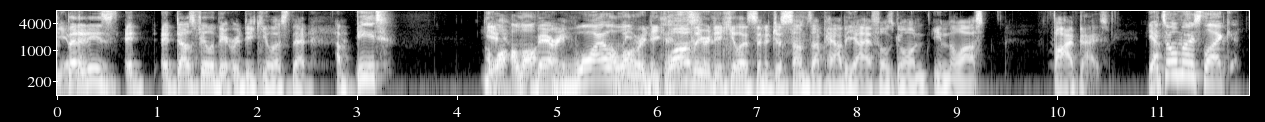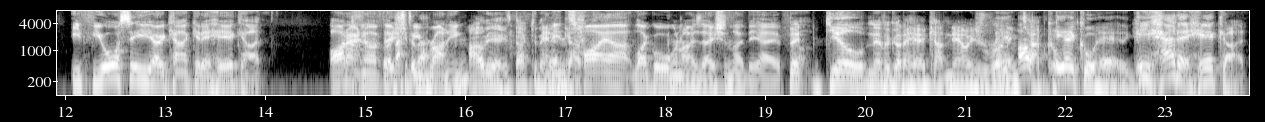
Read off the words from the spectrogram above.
Yep. But it is. It it does feel a bit ridiculous that A bit A lot, a lot. very wildly A lot ridiculous. wildly ridiculous, and it just sums up how the AFL's gone in the last five days. Yeah. It's almost like if your CEO can't get a haircut, I don't know if they should be that. running Oh yeah, he's back to the an haircut. entire like organization like the AFL. but Gill never got a haircut. Now he's running oh, Tabcorp. He had cool hair. he had a haircut.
